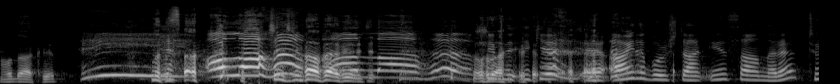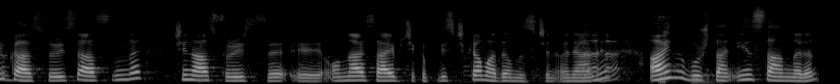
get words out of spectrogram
O da akrep. Allah'ım! haber verecek. Allah'ım! Şimdi iki e, aynı burçtan insanlara Türk astrolojisi aslında Çin astrolojisi e, onlar sahip çıkıp biz çıkamadığımız için önemli. Aynı burçtan insanların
